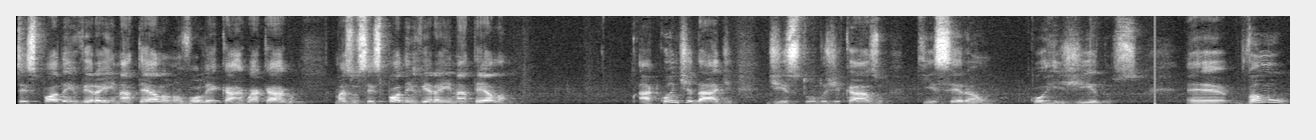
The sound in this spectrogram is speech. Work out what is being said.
vocês podem ver aí na tela, não vou ler cargo a cargo, mas vocês podem ver aí na tela a quantidade de estudos de caso que serão corrigidos. É, vamos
